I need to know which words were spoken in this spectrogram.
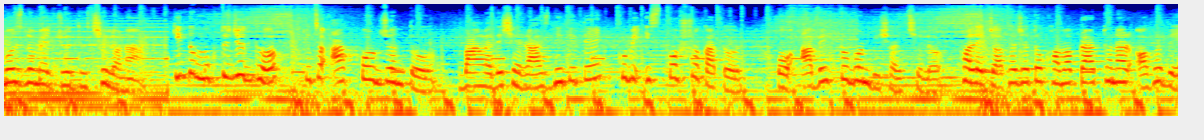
মজলুমের যুদ্ধ ছিল না। কিন্তু মুক্তিযুদ্ধ কিছু আগ পর্যন্ত বাংলাদেশের রাজনীতিতে খুবই স্পর্শকাতর ও আবেগপ্রবণ বিষয় ছিল। ফলে যথাযথ ক্ষমা প্রার্থনার অভাবে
